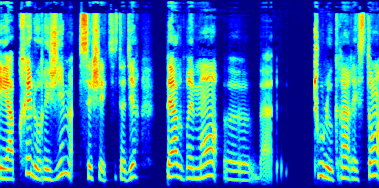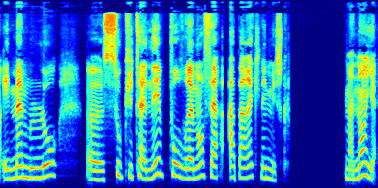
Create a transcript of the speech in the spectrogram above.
et après le régime, sécher. C'est-à-dire perdre vraiment euh, bah, tout le gras restant et même l'eau sous-cutanée pour vraiment faire apparaître les muscles. Maintenant, il y a,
